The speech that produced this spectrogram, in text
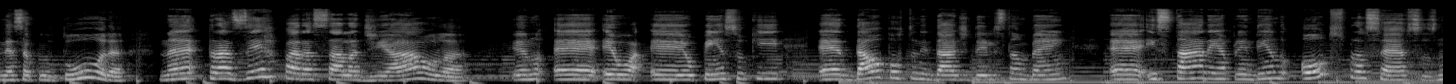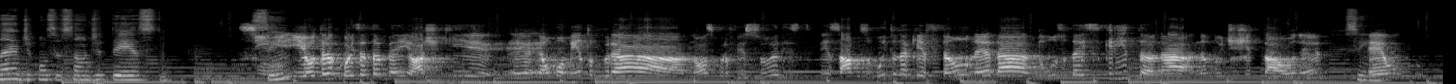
nessa cultura, né? Trazer para a sala de aula eu, é, eu, é, eu penso que é, dá oportunidade deles também é, estarem aprendendo outros processos né, de construção de texto. Sim, Sim, e outra coisa também, eu acho que é, é um momento para nós professores pensarmos muito na questão né, da, do uso da escrita na, no digital, né? Sim. É,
